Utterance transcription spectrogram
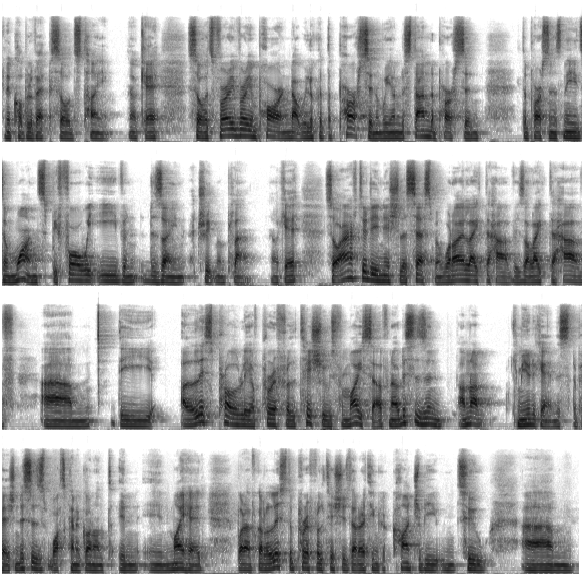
in a couple of episodes time. Okay. So it's very, very important that we look at the person we understand the person, the person's needs and wants before we even design a treatment plan. Okay. So after the initial assessment, what I like to have is I like to have um, the a list probably of peripheral tissues for myself. Now this isn't I'm not communicating this to the patient. This is what's kind of gone on in in my head, but I've got a list of peripheral tissues that I think are contributing to um,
